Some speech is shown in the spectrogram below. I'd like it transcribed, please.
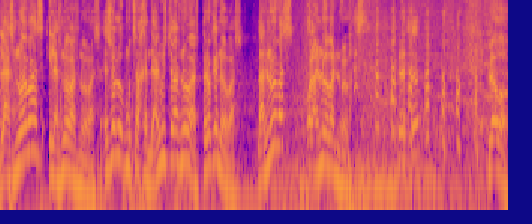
Las nuevas y las nuevas nuevas. Eso lo- mucha gente. ¿Has visto las nuevas? ¿Pero qué nuevas? ¿Las nuevas o las nuevas nuevas? Luego,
